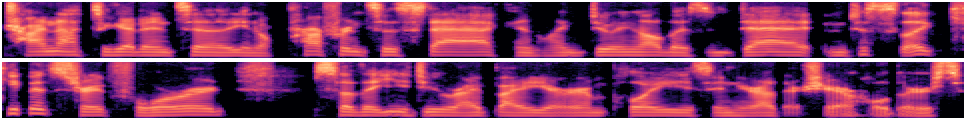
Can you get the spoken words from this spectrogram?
Try not to get into, you know, preferences stack and like doing all this debt and just like keep it straightforward so that you do right by your employees and your other shareholders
